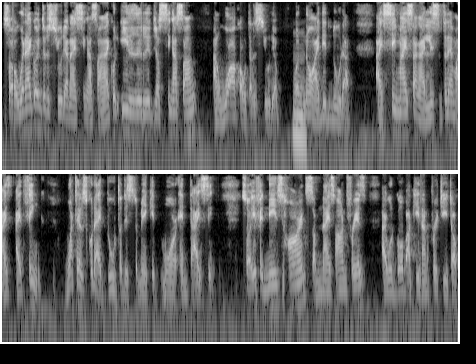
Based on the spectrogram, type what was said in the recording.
So when I go into the studio and I sing a song, I could easily just sing a song and walk out of the studio. But mm. no, I didn't do that. I sing my song, I listen to them, I, I think, what else could I do to this to make it more enticing? So if it needs horns, some nice horn phrase, I would go back in and pretty it up.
